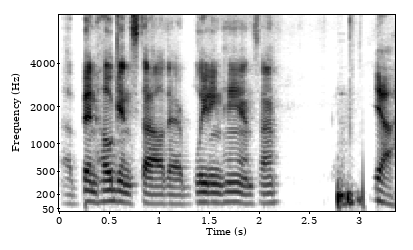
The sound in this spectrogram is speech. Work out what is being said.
uh, Ben Hogan style there, bleeding hands, huh? Yeah,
